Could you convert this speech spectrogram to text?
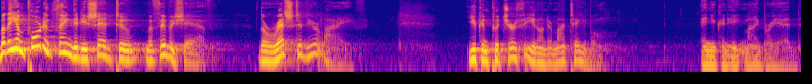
But the important thing that he said to Mephibosheth the rest of your life, you can put your feet under my table and you can eat my bread.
